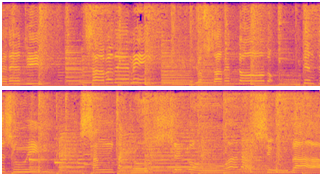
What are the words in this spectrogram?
Sabe de ti, él sabe de mí, él lo sabe todo, intentes huir. Santa Claus llegó a la ciudad.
